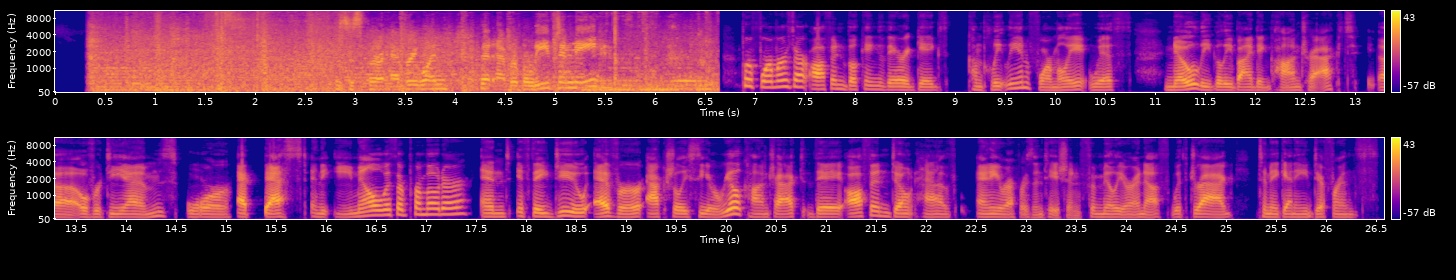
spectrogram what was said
This is for everyone that ever believed in me. Performers are often booking their gigs completely informally with no legally binding contract uh, over DMs or at best an email with a promoter. And if they do ever actually see a real contract, they often don't have any representation familiar enough with drag to make any difference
